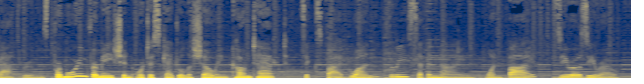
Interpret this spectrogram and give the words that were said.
bathrooms. For more information or to schedule a showing, contact 651 379 1500.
